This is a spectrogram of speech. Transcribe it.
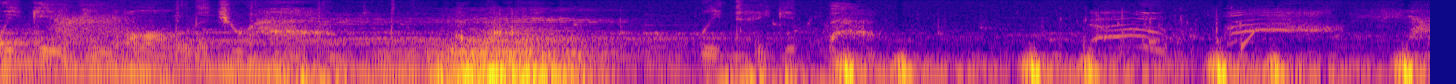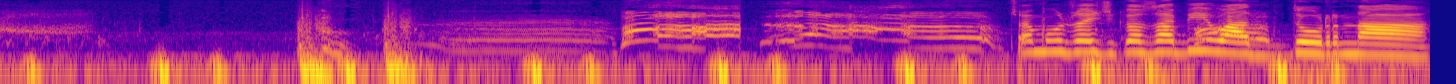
we gave you all that you had. And now, we take it back. Czemu żeś go zabiła, durna?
